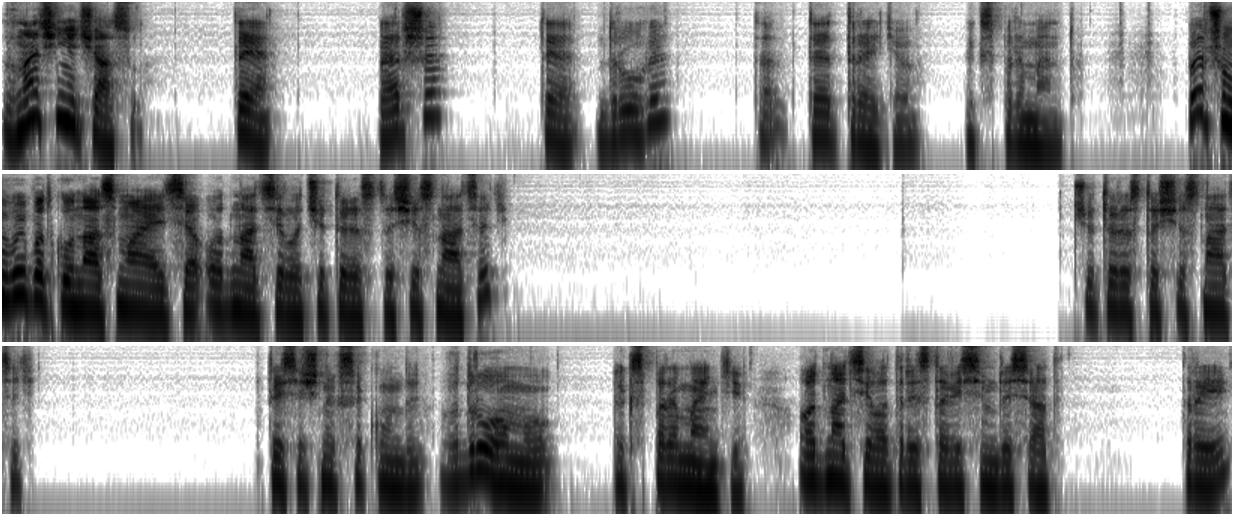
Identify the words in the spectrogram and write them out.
Значення часу Т перше, Т друге та Т третього експерименту. В першому випадку у нас мається 1,416 416 тисячних секунди. В другому експерименті 1,383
